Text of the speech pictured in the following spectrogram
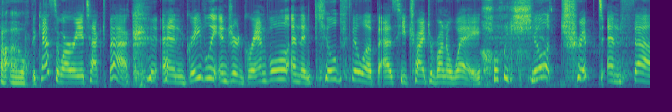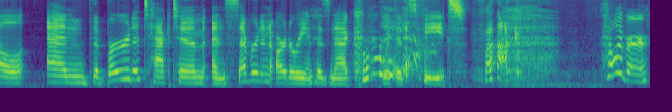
Uh oh. The cassowary attacked back and gravely injured Granville and then killed Philip as he tried to run away. Holy shit. Philip tripped and fell, and the bird attacked him and severed an artery in his neck with its feet. Fuck. However,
